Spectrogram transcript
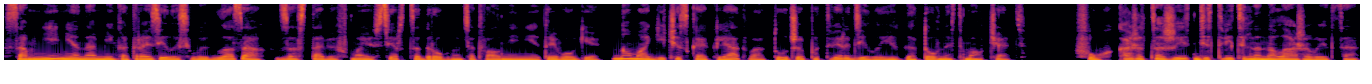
Сомнение на миг отразилось в их глазах, заставив мое сердце дрогнуть от волнения и тревоги. Но магическая клятва тут же подтвердила их готовность молчать. Фух, кажется, жизнь действительно налаживается.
